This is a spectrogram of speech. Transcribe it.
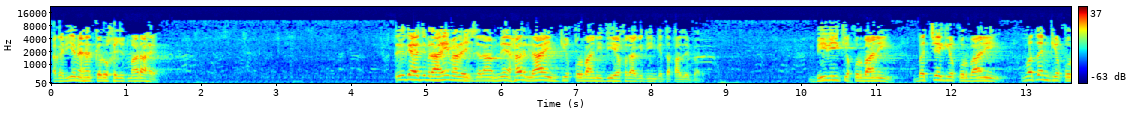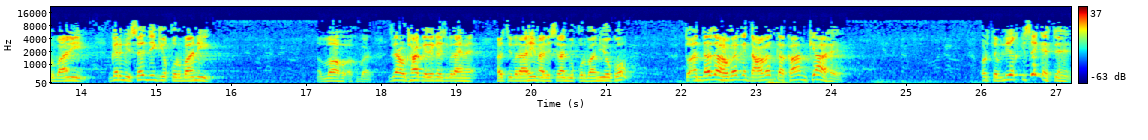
اگر یہ محنت کا رخ ہے جو تمہارا ہے۔ تو یہ کہ حضرت ابراہیم علیہ السلام نے ہر لائن کی قربانی دی ہے خدا کے دین کے تقاضے پر۔ بیوی کی قربانی، بچے کی قربانی وطن کی قربانی، گرمی، سردی کی قربانی۔ اللہ اکبر۔ ذرا اٹھا کے دیکھا حضرت ابراہیم حضرت ابراہیم علیہ السلام کی قربانیوں کو۔ تو اندازہ ہوگا کہ دعوت کا کام کیا ہے۔ اور تبلیغ کسے کہتے ہیں؟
